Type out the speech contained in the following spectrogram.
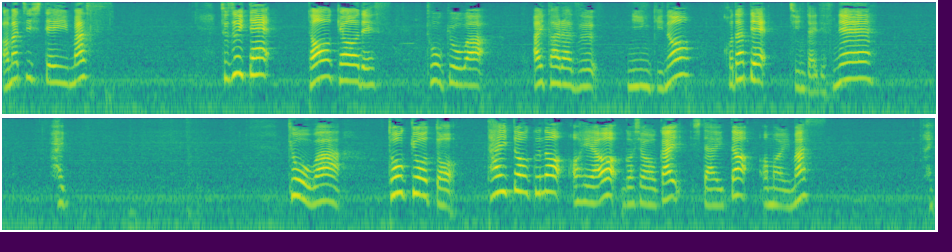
お待ちしています。続いて、東京です。東京は相変わらず人気の戸建て賃貸ですね。はい。今日は東京都台東区のお部屋をご紹介したいと思います。はい。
